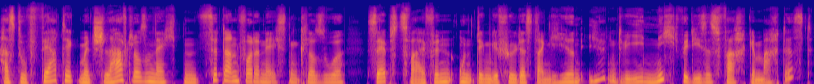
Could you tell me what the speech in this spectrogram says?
Hast du fertig mit schlaflosen Nächten, Zittern vor der nächsten Klausur, Selbstzweifeln und dem Gefühl, dass dein Gehirn irgendwie nicht für dieses Fach gemacht ist?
